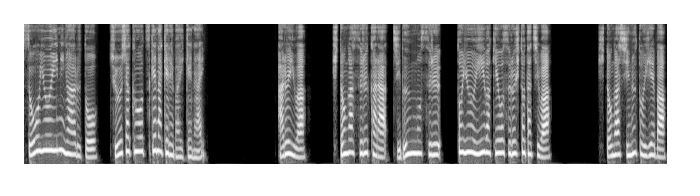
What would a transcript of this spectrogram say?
そういう意味があると注釈をつけなければいけない。あるいは、人がするから自分もするという言い訳をする人たちは、人が死ぬといえば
